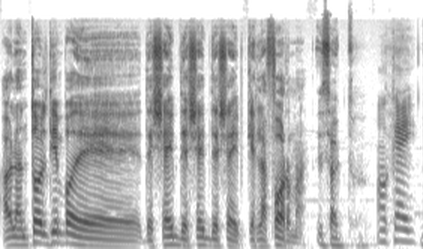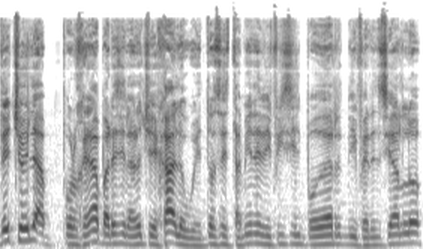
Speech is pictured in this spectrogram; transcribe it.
hablan todo el tiempo de, de shape, de shape, de shape, que es la forma. Exacto. Ok. De hecho, él por lo general aparece en la noche de Halloween, entonces también es difícil poder diferenciarlo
